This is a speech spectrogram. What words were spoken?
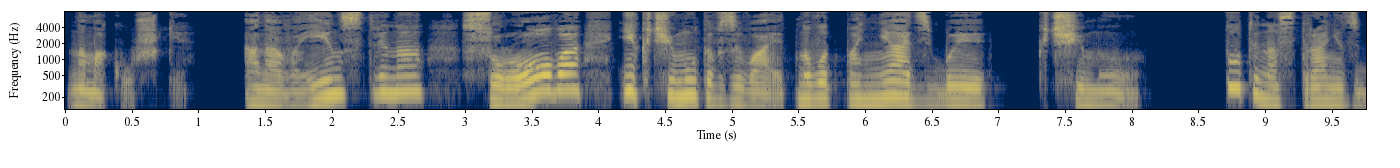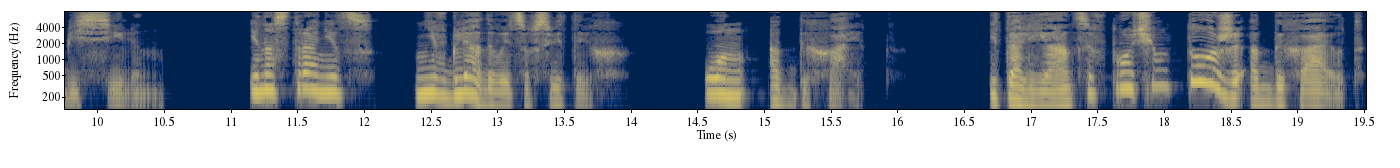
на макушке. Она воинственна, сурова и к чему-то взывает, но вот понять бы, к чему. Тут иностранец бессилен. Иностранец не вглядывается в святых. Он отдыхает. Итальянцы, впрочем, тоже отдыхают.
